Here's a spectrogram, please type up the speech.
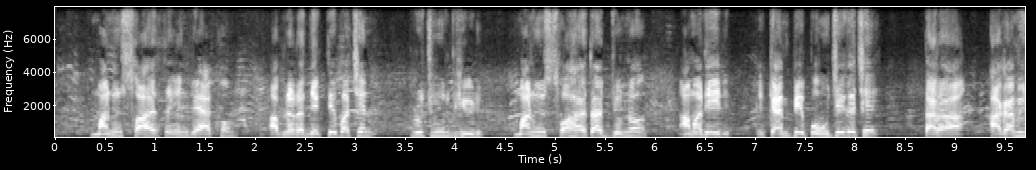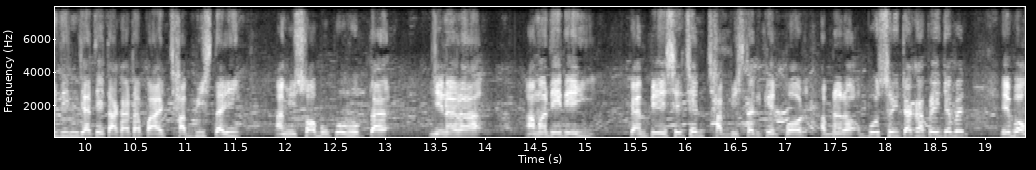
মানুষ সহায়তা কেন্দ্রে এখন আপনারা দেখতে পাচ্ছেন প্রচুর ভিড়। মানুষ সহায়তার জন্য আমাদের ক্যাম্পে পৌঁছে গেছে। তারা আগামী দিন যাতে টাকাটা পায়। ছাব্বিশ তারিখ আমি সব উপভোক্তা যেনারা আমাদের এই ক্যাম্পে এসেছেন, ছাব্বিশ তারিখের পর আপনারা অবশ্যই টাকা পেয়ে যাবেন এবং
